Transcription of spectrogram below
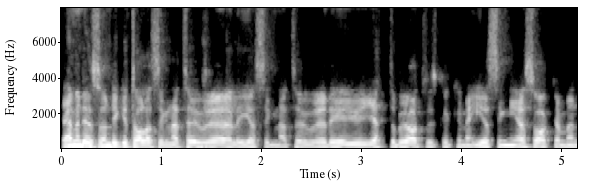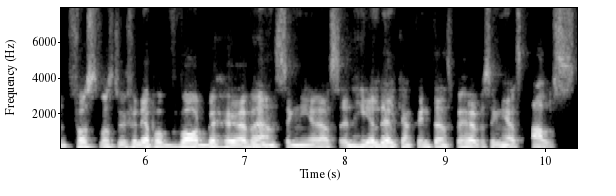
Ja, men det är som digitala signaturer eller e-signaturer. Det är ju jättebra att vi ska kunna e-signera saker, men först måste vi fundera på vad behöver ens signeras? En hel del kanske inte ens behöver signeras alls,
